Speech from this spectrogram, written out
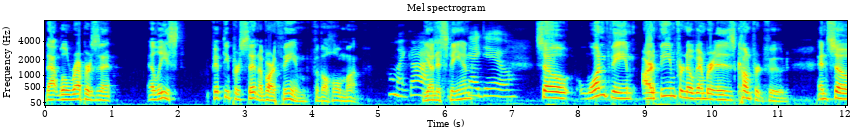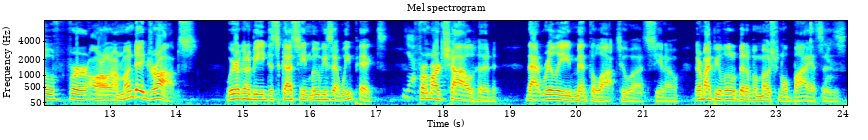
that will represent at least 50% of our theme for the whole month. Oh my gosh. You understand? Yeah, I do. So one theme, our theme for November is comfort food. And so for our, on our Monday drops, we're going to be discussing movies that we picked Yes. from our childhood that really meant a lot to us. You know, there might be a little bit of emotional biases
